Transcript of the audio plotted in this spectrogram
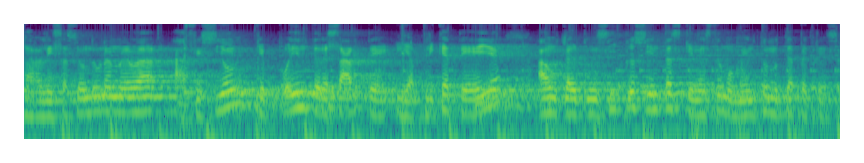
la realización de una nueva afición que puede interesarte y aplícate a ella, aunque al principio sientas que en este momento no te apetece.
